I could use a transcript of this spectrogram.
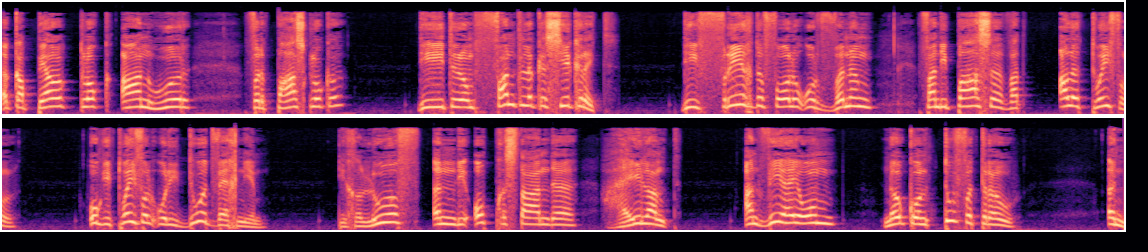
'n kapelklok aanhoor vir paasklokke? Die triomfantelike sekerheid, die vreugdevolle oorwinning van die Paase wat alle twyfel, ook die twyfel oor die dood wegneem. Die geloof in die opgestaande Heiland aan wie hy hom nou kon toevertrou in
